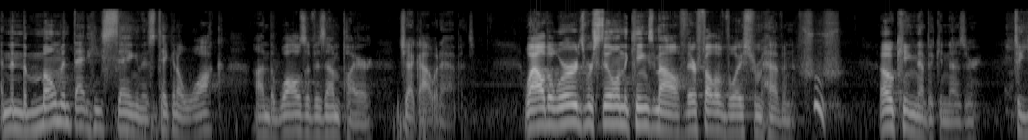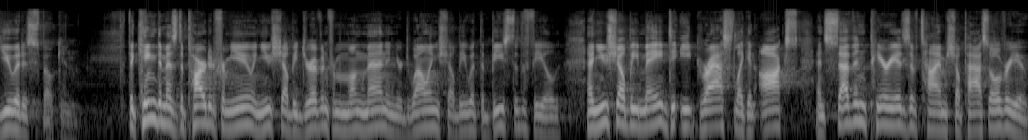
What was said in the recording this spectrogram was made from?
And then the moment that he's saying this, taking a walk on the walls of his empire, check out what happens. While the words were still in the king's mouth, there fell a voice from heaven. Whew. O oh, King Nebuchadnezzar, to you it is spoken. The kingdom has departed from you, and you shall be driven from among men, and your dwelling shall be with the beasts of the field. And you shall be made to eat grass like an ox, and seven periods of time shall pass over you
